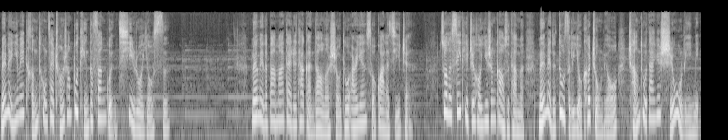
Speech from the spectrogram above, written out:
美美因为疼痛在床上不停地翻滚，气若游丝。美美的爸妈带着她赶到了首都儿研所挂了急诊，做了 CT 之后，医生告诉他们，美美的肚子里有颗肿瘤，长度大约十五厘米。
